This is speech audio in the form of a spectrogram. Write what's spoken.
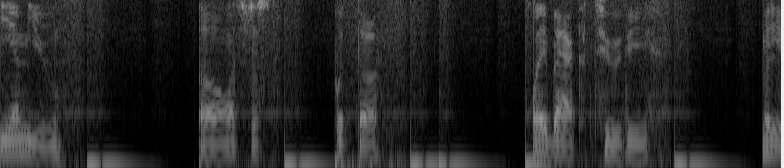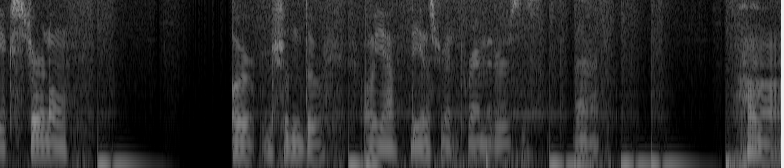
EMU. So let's just put the playback to the MIDI external. Or shouldn't the... Oh yeah, the instrument parameters is that. Huh.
